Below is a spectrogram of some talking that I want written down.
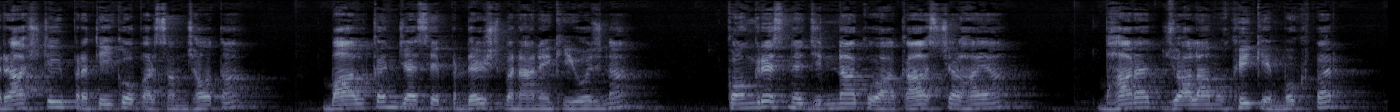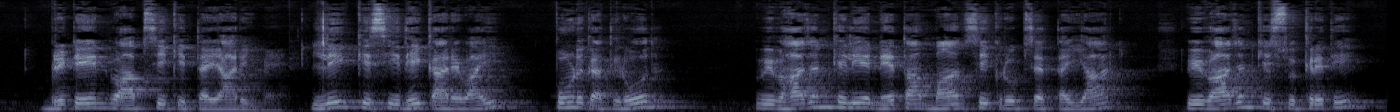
राष्ट्रीय प्रतीकों पर समझौता, बालकन जैसे प्रदेश बनाने की योजना, कांग्रेस ने जिन्ना को आकाश चढ़ाया, भारत ज्वालामुखी के मुख पर, ब्रिटेन वापसी की तैयारी में। लीग की सीधी कार्रवाई पूर्ण गतिरोध, विभाजन के लिए नेता मानसिक रूप से तैयार, विभाजन की स्वीकृति,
